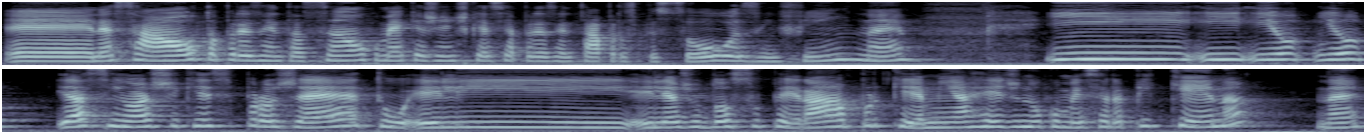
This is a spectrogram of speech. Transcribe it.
É, nessa autoapresentação, como é que a gente quer se apresentar para as pessoas, enfim, né? E, e, e, eu, e, eu, e assim, eu acho que esse projeto, ele, ele ajudou a superar, porque a minha rede no começo era pequena, né?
